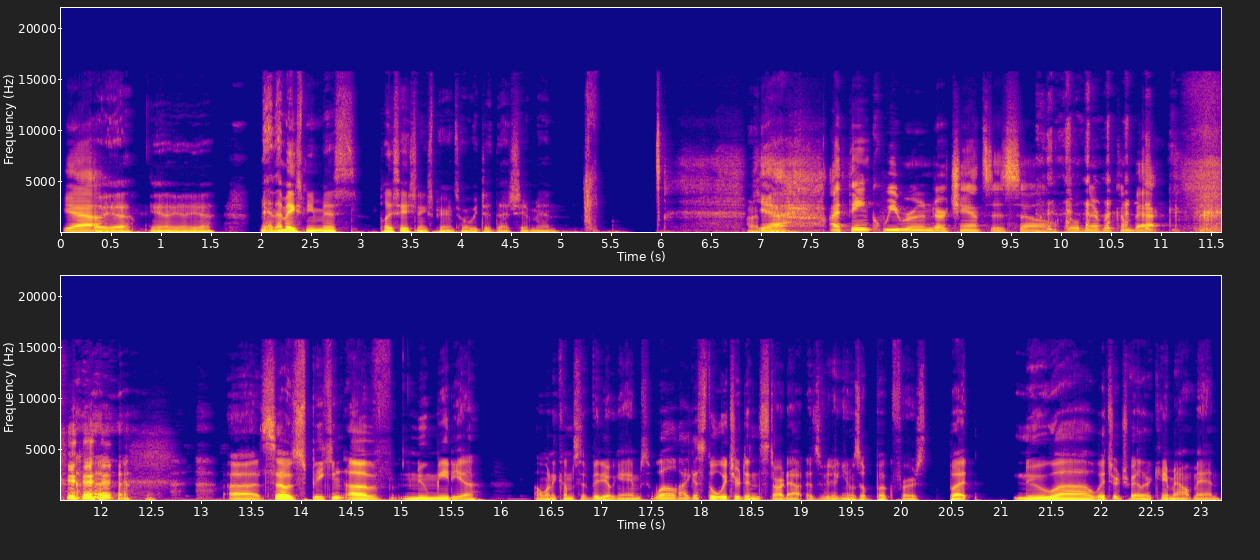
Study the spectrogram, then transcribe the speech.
yeah. So yeah, yeah, yeah, yeah. Man, that makes me miss PlayStation experience where we did that shit, man. RIP. Yeah, I think we ruined our chances, so it will never come back. uh, so speaking of new media, uh, when it comes to video games, well, I guess The Witcher didn't start out as a video game; it was a book first. But new uh, Witcher trailer came out, man.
